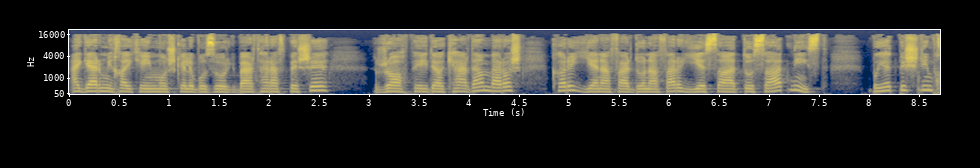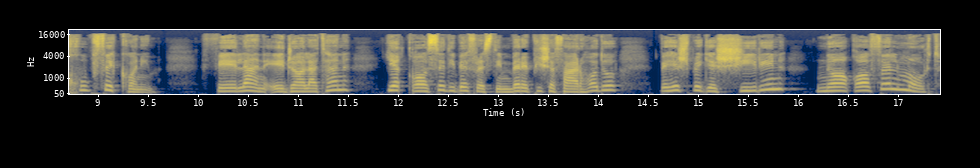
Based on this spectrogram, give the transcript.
اگر می‌خوای که این مشکل بزرگ برطرف بشه راه پیدا کردن براش کار یه نفر دو نفر و یه ساعت دو ساعت نیست. باید بشینیم خوب فکر کنیم. فعلا اجالتا یه قاصدی بفرستیم بره پیش فرهاد و بهش بگه شیرین ناقافل مرد.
